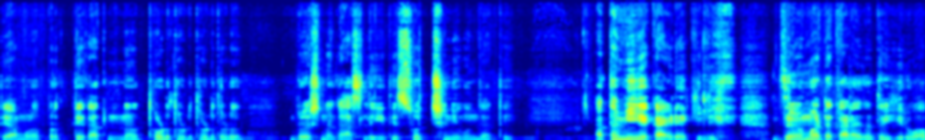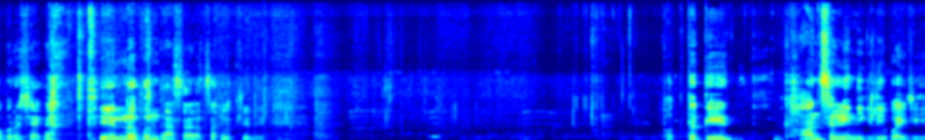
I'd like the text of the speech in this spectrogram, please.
त्यामुळं प्रत्येकातनं थोडं थोडं थोडं थोडं ब्रशनं घासले की ते स्वच्छ निघून जाते. आता मी एक आयडिया केली. जळमाटं काढायचा तो हिरवा ब्रश आहे का? ते न पण घासायला चालू केले. फक्त ते घाण सगळी निघली पाहिजे.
